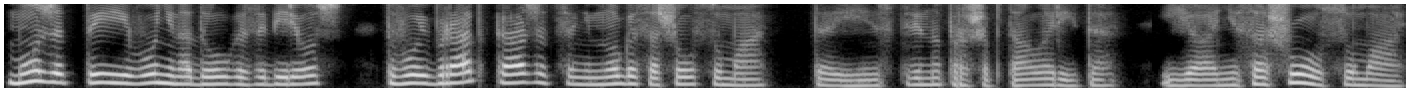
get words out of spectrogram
может, ты его ненадолго заберешь? Твой брат, кажется, немного сошел с ума», — таинственно прошептала Рита. «Я не сошел с ума,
